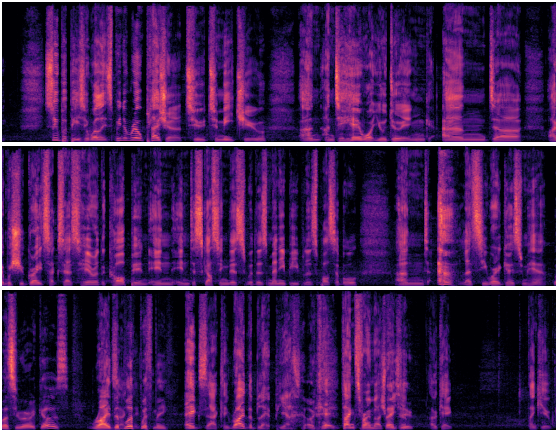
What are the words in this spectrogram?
Super, Peter. Well, it's been a real pleasure to, to meet you and, and to hear what you're doing. And uh, I wish you great success here at the COP in, in, in discussing this with as many people as possible. And let's see where it goes from here. Let's see where it goes. Ride the blip with me. Exactly. Ride the blip, yes. Okay. Thanks very much, Thank Peter. you. Okay. Thank you.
